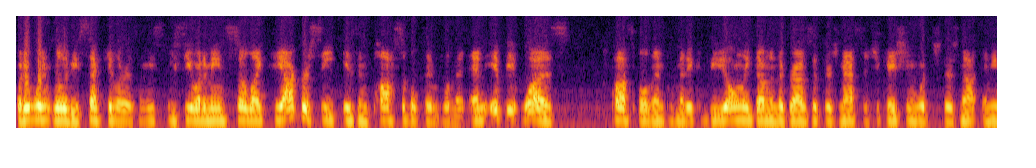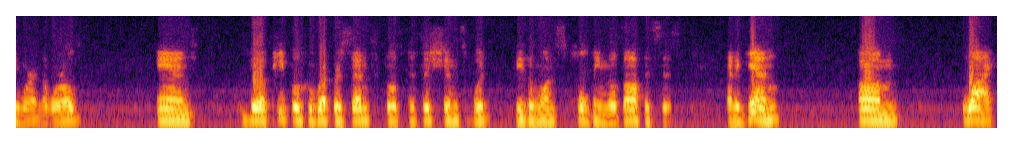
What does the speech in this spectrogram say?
But it wouldn't really be secularism. You, you see what I mean? So, like, theocracy is impossible to implement. And if it was possible to implement, it could be only done on the grounds that there's mass education, which there's not anywhere in the world. And the people who represent those positions would be the ones holding those offices. And again, um, why?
